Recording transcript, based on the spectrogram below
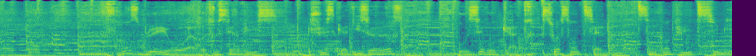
France Bleu Héros à votre service jusqu'à 10h au 04 67 58 6000.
